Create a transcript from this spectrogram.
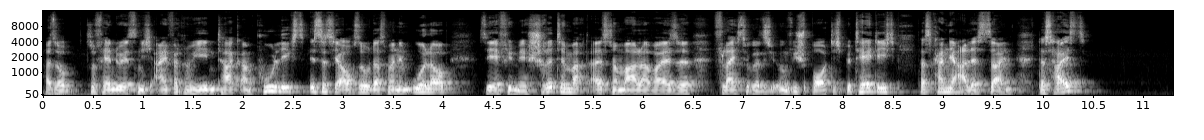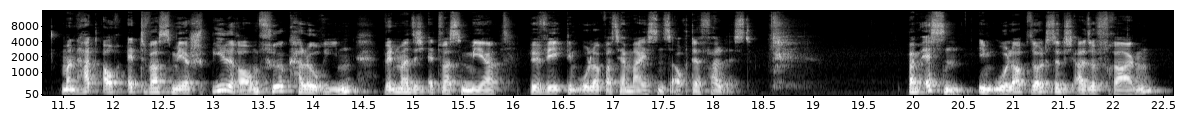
Also sofern du jetzt nicht einfach nur jeden Tag am Pool liegst, ist es ja auch so, dass man im Urlaub sehr viel mehr Schritte macht als normalerweise, vielleicht sogar sich irgendwie sportlich betätigt. Das kann ja alles sein. Das heißt, man hat auch etwas mehr Spielraum für Kalorien, wenn man sich etwas mehr bewegt im Urlaub, was ja meistens auch der Fall ist. Beim Essen im Urlaub solltest du dich also fragen,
